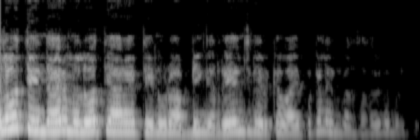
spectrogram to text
எழுபத்தி ஐந்தாயிரம் எழுபத்தி ஆறாயிரத்தி ஐநூறு அப்படிங்கிற ரேஞ்சில் இருக்க வாய்ப்புகள் எண்பது சதவீதம் இருக்குது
